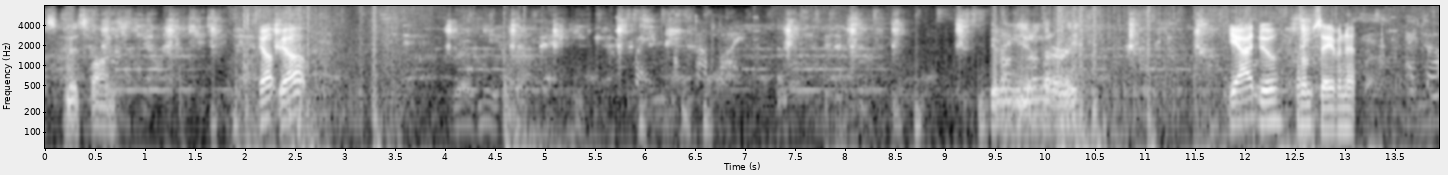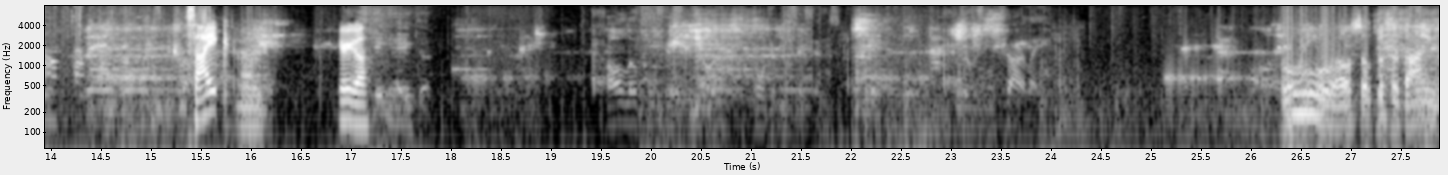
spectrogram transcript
Split spawns. Yep, yep. You don't, gotta rate. Yeah, I do, but I'm saving it. Hater on standby. Psych! Here you go. All locations secure. Hold your positions. Losing Charlie. ooh, I was so close to dying,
